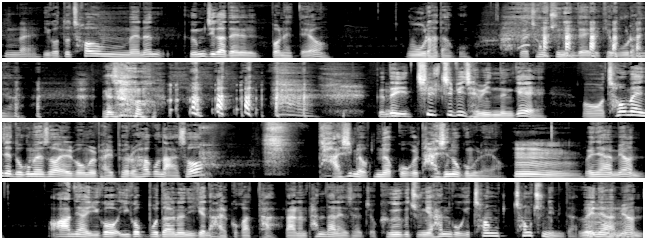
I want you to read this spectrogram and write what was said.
네. 이것도 처음에는 금지가 될 뻔했대요. 우울하다고 왜 청춘인데 이렇게 우울하냐. 그래서 근데 이 7집이 재밌는 게 어, 처음에 이제 녹음해서 앨범을 발표를 하고 나서 다시 몇몇 곡을 다시 녹음을 해요. 음. 왜냐하면 아니야 이거 이것보다는 이게 나을 것 같아라는 판단에서 했죠. 그 중에 한 곡이 청, 청춘입니다. 왜냐하면 음.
